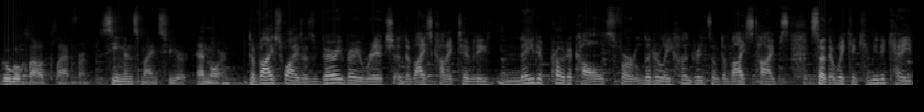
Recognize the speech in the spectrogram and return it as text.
Google Cloud Cloud platform, Siemens MindSphere, and more. DeviceWise is very, very rich in device connectivity, native protocols for literally hundreds of device types so that we can communicate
